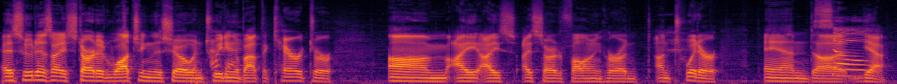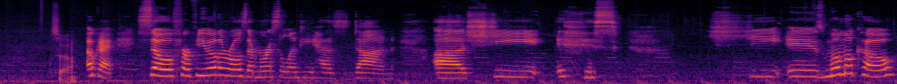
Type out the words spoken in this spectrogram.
as soon as I started watching the show and tweeting Okay. about the character, um, I, I, I started following her on, on Twitter, and uh, So- yeah, so Okay, so for a few other roles that Marissa Lenti has done, uh, she is she is Momoko,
